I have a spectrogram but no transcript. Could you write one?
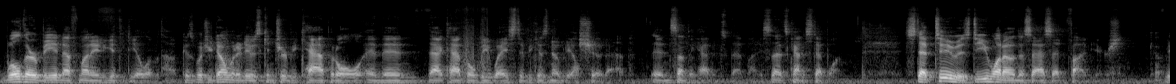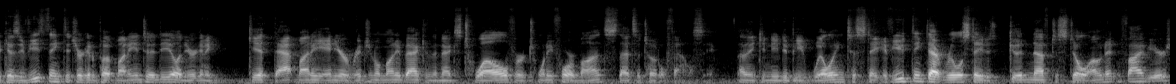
will there be enough money to get the deal over the time? Because what you don't want to do is contribute capital, and then that capital will be wasted because nobody else showed up, and something happens with that money. So that's kind of step one. Step two is: do you want to own this asset in five years? Because if you think that you're going to put money into a deal and you're going to get that money and your original money back in the next 12 or 24 months, that's a total fallacy. I think you need to be willing to stay. If you think that real estate is good enough to still own it in five years,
